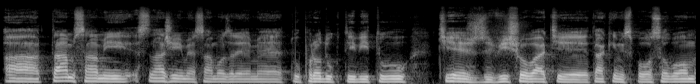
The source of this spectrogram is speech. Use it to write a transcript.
a tam sa my snažíme samozrejme tú produktivitu tiež zvyšovať takým spôsobom,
